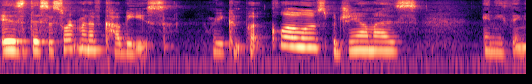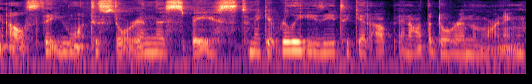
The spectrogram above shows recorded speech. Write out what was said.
is this assortment of cubbies where you can put clothes, pajamas, anything else that you want to store in this space to make it really easy to get up and out the door in the morning.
